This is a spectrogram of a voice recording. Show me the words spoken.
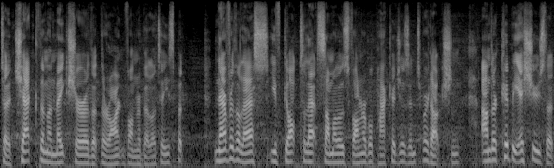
to check them and make sure that there aren't vulnerabilities, but nevertheless, you've got to let some of those vulnerable packages into production, and there could be issues that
